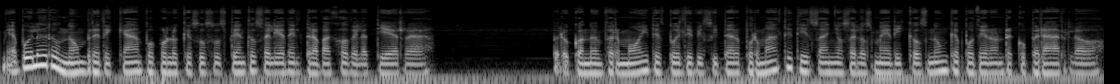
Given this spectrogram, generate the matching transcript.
Mi abuelo era un hombre de campo por lo que su sustento salía del trabajo de la tierra pero cuando enfermó y después de visitar por más de 10 años a los médicos nunca pudieron recuperarlo.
